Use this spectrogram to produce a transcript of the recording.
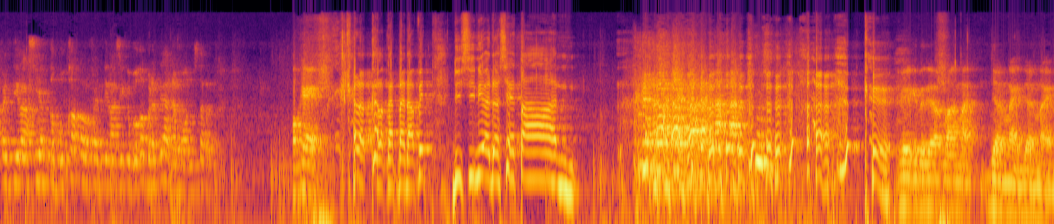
ventilasi yang kebuka. Kalau ventilasi kebuka berarti ada monster. Oke. Kalau kalau kata David, di sini ada setan. Oke, kita jalan lain, jalan lain, jalan lain.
